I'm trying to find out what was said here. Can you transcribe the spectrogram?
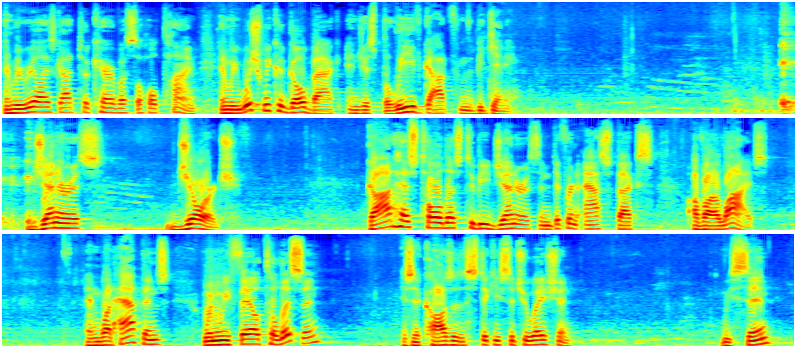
and we realize God took care of us the whole time. And we wish we could go back and just believe God from the beginning generous George. God has told us to be generous in different aspects of our lives. And what happens when we fail to listen is it causes a sticky situation. We sin,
